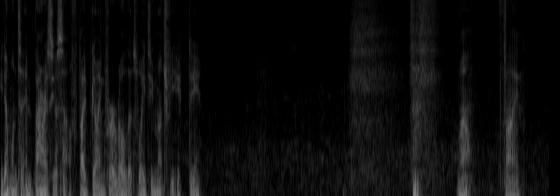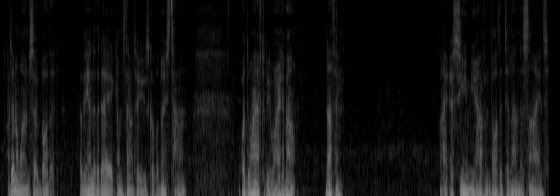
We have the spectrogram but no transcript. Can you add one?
You don't want to embarrass yourself by going for a role that's way too much for you, do you? well, fine. I don't know why I'm so bothered. At the end of the day, it comes down to who's got the most talent. What do I have to be worried about? Nothing. I assume you haven't bothered to learn the sides.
